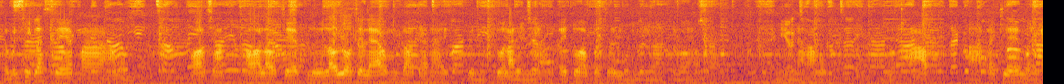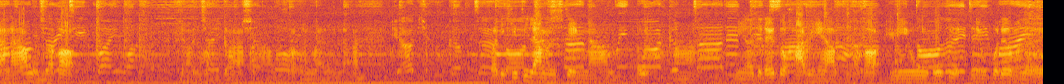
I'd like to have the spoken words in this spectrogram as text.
เดี๋ยวมันคลิกแล้วเซฟมาครับผมพอพอพอเราเซฟหรือเราโหลดเสร็จแล้วมันก็จะได้เป็นตัวรันอย่างนี้ไอตัวเปิดเซอร์อย่างนี้อย่างนี้นี่นะครับผมดูครับอ่าแต่ชื่อเหมือนกันนะครับผมแล้วก็เดี๋ยวเราจะอ่ามาสอบกันใหม่เลยแล้วกันพอดีคลิปที่แล้วมันเจ๊งนะครับเอ้ยอ่านี่เราจะได้ตัวคราฟอย่างนี้ครับ แล้วก็ new โอเค new folder มาเลย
